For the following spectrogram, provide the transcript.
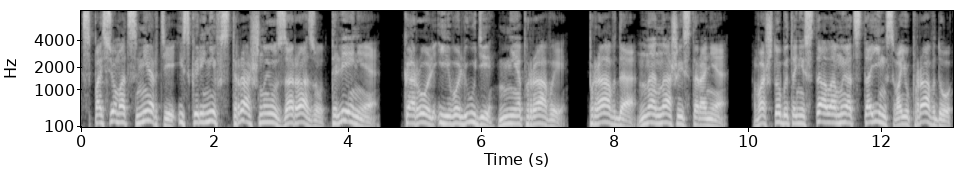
спасем от смерти, искоренив страшную заразу, тление. Король и его люди не правы. Правда на нашей стороне. Во что бы то ни стало, мы отстоим свою правду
